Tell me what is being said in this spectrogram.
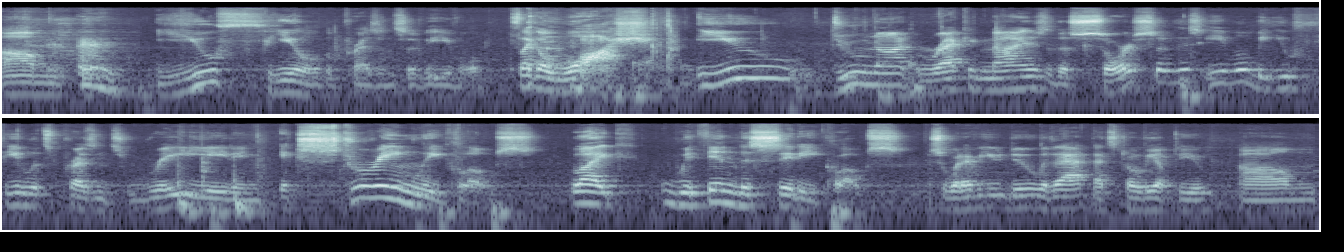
Um, you feel the presence of evil. It's like a wash. You do not recognize the source of this evil, but you feel its presence radiating extremely close. Like within the city close. So whatever you do with that, that's totally up to you. Um,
